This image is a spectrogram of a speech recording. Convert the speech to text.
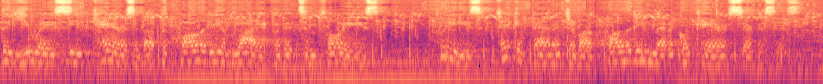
The UAC cares about the quality of life of its employees. Please take advantage of our quality medical care services.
